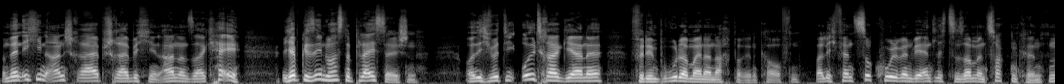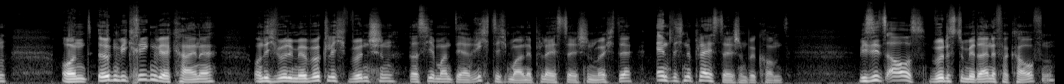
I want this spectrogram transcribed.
Und wenn ich ihn anschreibe, schreibe ich ihn an und sage, hey, ich habe gesehen, du hast eine Playstation. Und ich würde die ultra gerne für den Bruder meiner Nachbarin kaufen. Weil ich fände es so cool, wenn wir endlich zusammen zocken könnten. Und irgendwie kriegen wir keine. Und ich würde mir wirklich wünschen, dass jemand, der richtig mal eine Playstation möchte, endlich eine Playstation bekommt. Wie sieht's aus? Würdest du mir deine verkaufen?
